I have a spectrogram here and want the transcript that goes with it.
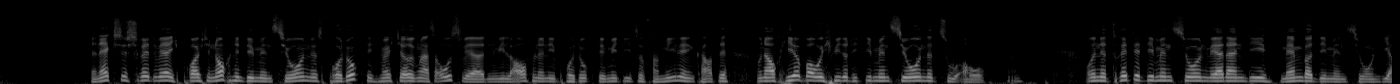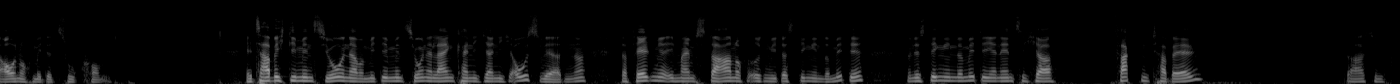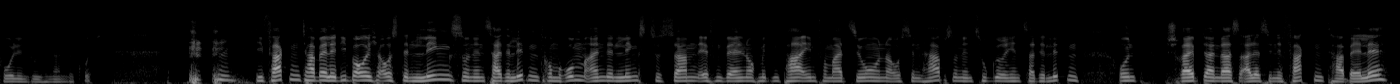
Der nächste Schritt wäre, ich bräuchte noch eine Dimension des Produkts. Ich möchte ja irgendwas auswerten. Wie laufen denn die Produkte mit dieser Familienkarte? Und auch hier baue ich wieder die Dimension dazu auf. Und eine dritte Dimension wäre dann die Member-Dimension, die auch noch mit dazu kommt. Jetzt habe ich Dimensionen, aber mit Dimensionen allein kann ich ja nicht auswerten. Ne? Da fehlt mir in meinem Star noch irgendwie das Ding in der Mitte. Und das Ding in der Mitte hier nennt sich ja Faktentabellen. Da sind Folien durcheinander gerutscht. Die Faktentabelle, die baue ich aus den Links und den Satelliten drumherum an den Links zusammen, eventuell noch mit ein paar Informationen aus den Hubs und den zugehörigen Satelliten und schreibe dann das alles in eine Faktentabelle,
